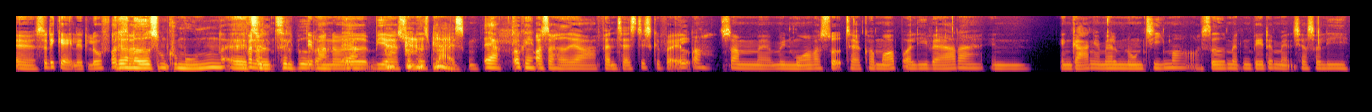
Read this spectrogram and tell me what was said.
Øh, så det gav lidt luft. Og det var så, noget, som kommunen øh, til, tilbød det var noget Ja. via sundhedsplejersken. Ja, okay. Og så havde jeg fantastiske forældre, som øh, min mor var sød til at komme op og lige være der en, en gang imellem nogle timer og sidde med den bitte, mens jeg så lige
